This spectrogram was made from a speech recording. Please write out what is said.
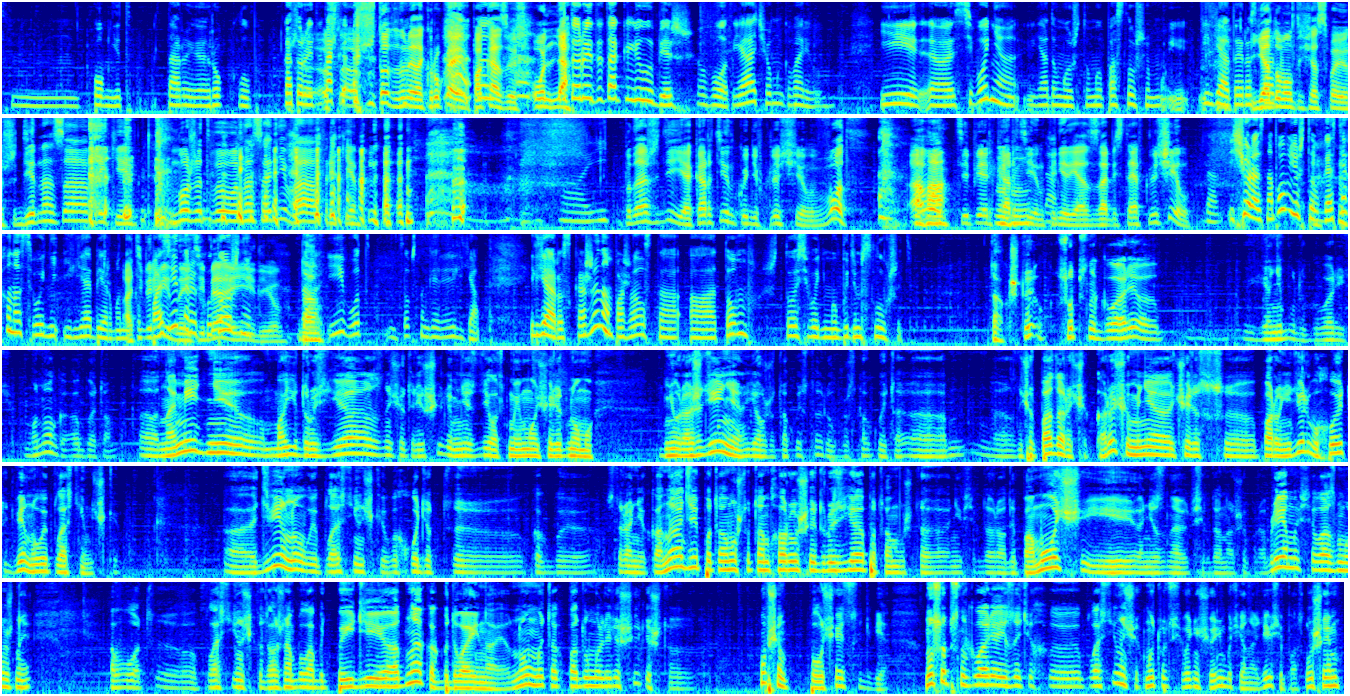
помнит старый рок-клуб, который ты так, Что, что ты на меня так руками показываешь, Оля? который ты так любишь. Вот, я о чем говорю. И э, сегодня, я думаю, что мы послушаем. Илья, ты расскажешь. Я думал, ты сейчас споешь «Динозаврики, может, вы у нас, не в Африке». И- Подожди, я картинку не включил. Вот, а Ага. вот теперь картинка. Да. Нет, я запись-то я включил. да. Еще раз напомню, что в гостях у нас сегодня Илья Берман, А теперь композитор видно и и тебя, и художник. Илью. Да, Да. и вот, собственно говоря, Илья. Илья, расскажи нам, пожалуйста, о том, что сегодня мы будем слушать. Так, что, собственно говоря, я не буду говорить много об этом. Э, На Медне мои друзья, значит, решили мне сделать к моему очередному дню рождения, я уже такой старый, ужас какой-то, э, э, значит, подарочек. Короче, у меня через э, пару недель выходят две новые пластиночки. Две новые пластиночки выходят как бы в стране Канаде, потому что там хорошие друзья, потому что они всегда рады помочь, и они знают всегда наши проблемы всевозможные. Вот, пластиночка должна была быть, по идее, одна, как бы двойная, но мы так подумали, решили, что, в общем, получается две. Ну, собственно говоря, из этих э, пластиночек мы тут сегодня что-нибудь, я надеюсь, и послушаем.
